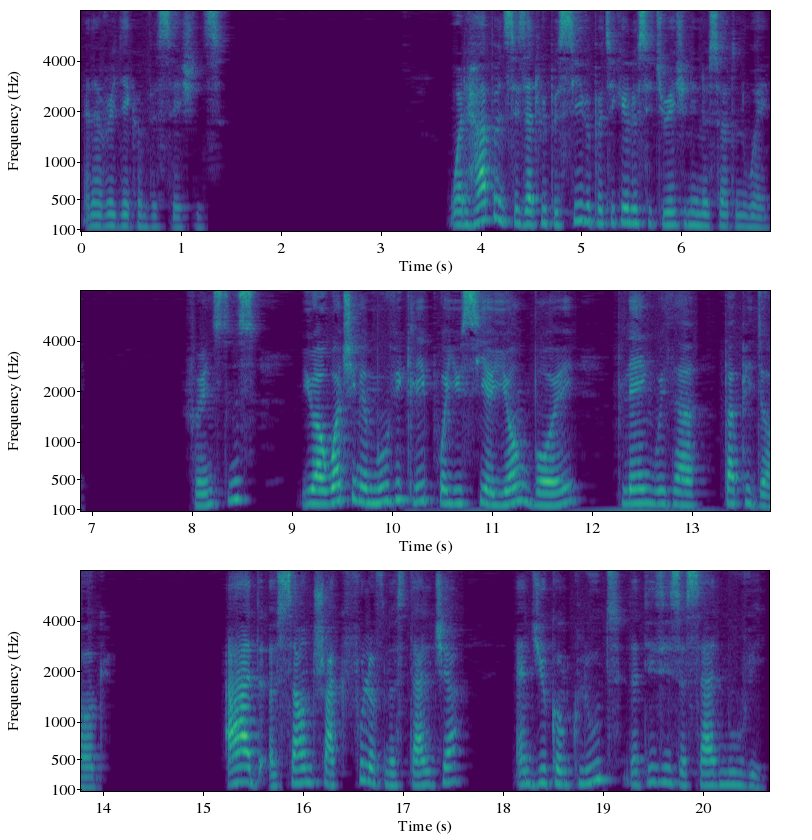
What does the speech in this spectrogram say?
and everyday conversations. What happens is that we perceive a particular situation in a certain way. For instance, you are watching a movie clip where you see a young boy playing with a puppy dog. Add a soundtrack full of nostalgia, and you conclude that this is a sad movie.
